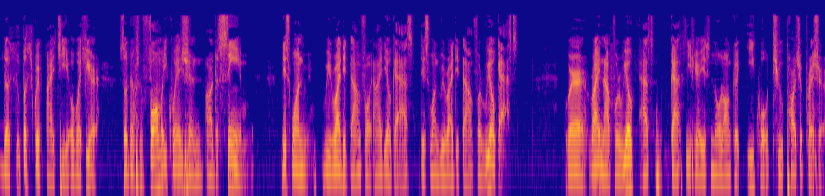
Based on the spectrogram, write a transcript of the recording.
the superscript Ig over here. So the form equation are the same this one, we write it down for ideal gas. This one, we write it down for real gas. Where right now for real gas, gas here is no longer equal to partial pressure.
